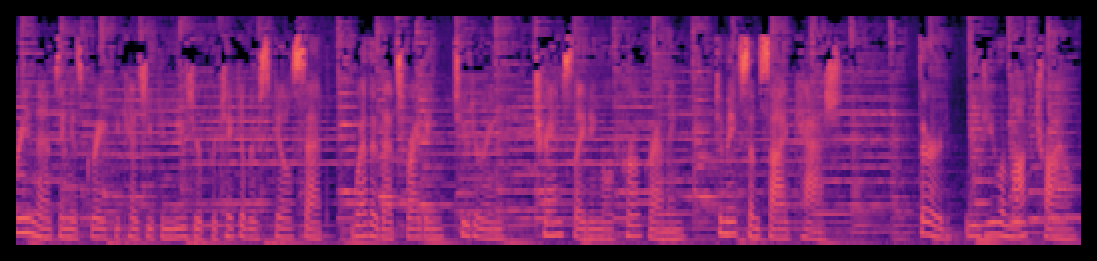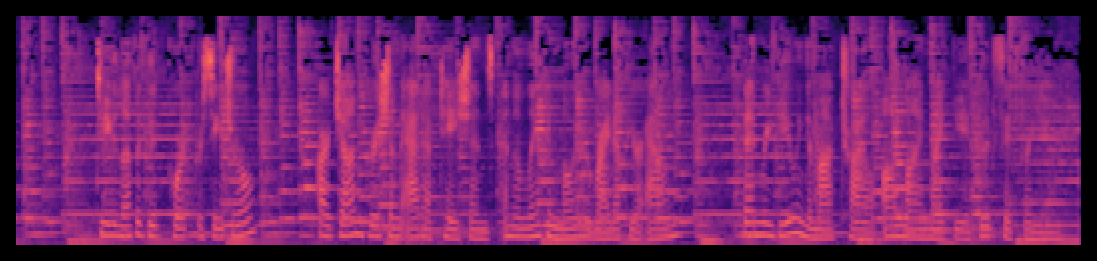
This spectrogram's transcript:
Freelancing is great because you can use your particular skill set, whether that's writing, tutoring, translating, or programming, to make some side cash. Third, review a mock trial. Do you love a good court procedural? Are John Grisham adaptations and the Lincoln Lawyer right up your alley? Then reviewing a mock trial online might be a good fit for you.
